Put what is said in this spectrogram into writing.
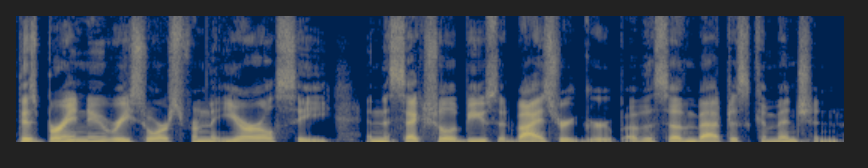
This brand new resource from the ERLC and the Sexual Abuse Advisory Group of the Southern Baptist Convention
